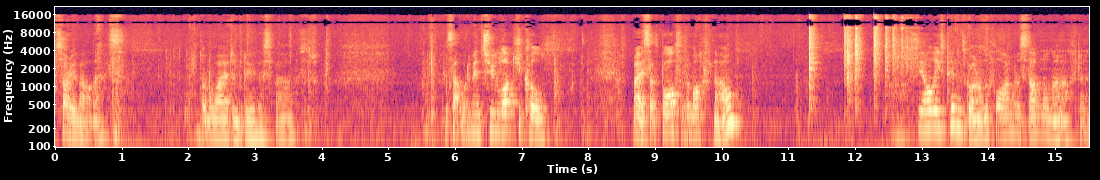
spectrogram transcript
Sorry about this. Don't know why I didn't do this first. Because that would have been too logical. Right, so that's both of them off now. See all these pins going on the floor? I'm going to stand on them after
